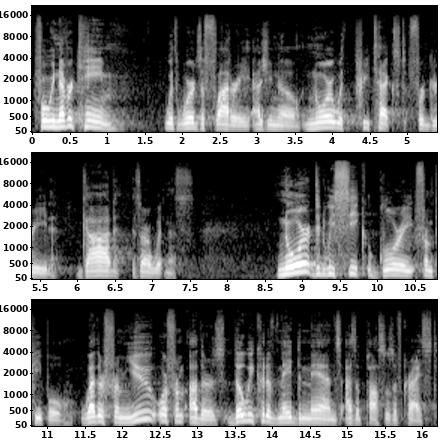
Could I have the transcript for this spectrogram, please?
For we never came with words of flattery, as you know, nor with pretext for greed. God is our witness. Nor did we seek glory from people, whether from you or from others, though we could have made demands as apostles of Christ.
